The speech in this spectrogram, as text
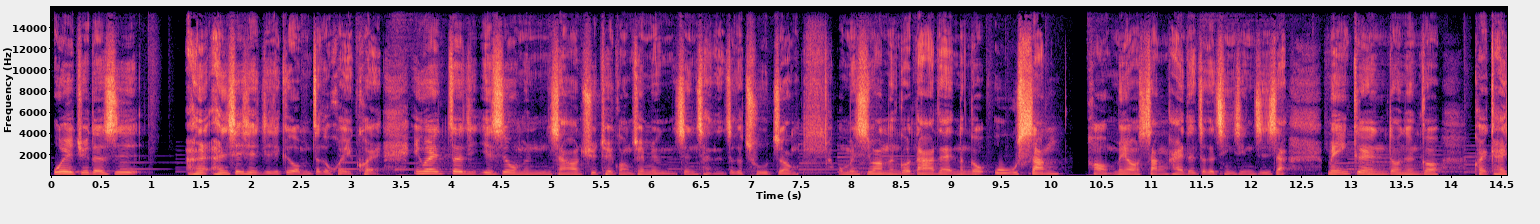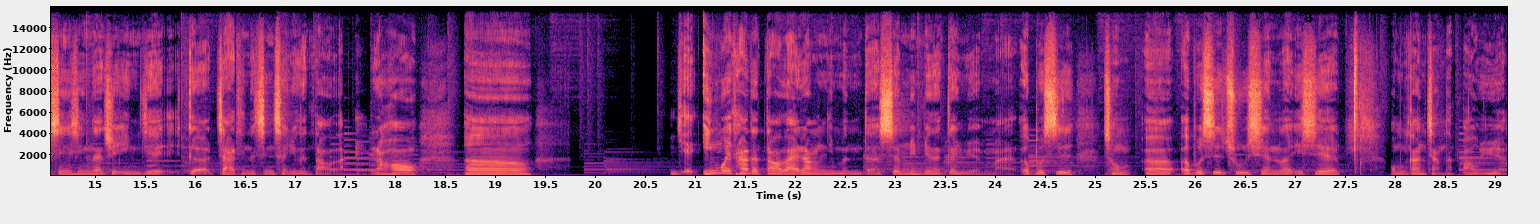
我也觉得是很很谢谢姐姐给我们这个回馈，因为这也是我们想要去推广催眠生产的这个初衷。我们希望能够大家在能够无伤。好、哦，没有伤害的这个情形之下，每一个人都能够开开心心的去迎接一个家庭的新成员的到来，然后，嗯、呃，也因为他的到来，让你们的生命变得更圆满，而不是从呃，而不是出现了一些我们刚刚讲的抱怨，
